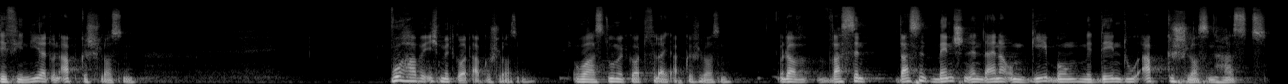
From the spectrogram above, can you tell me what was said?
definiert und abgeschlossen. Wo habe ich mit Gott abgeschlossen? Wo hast du mit Gott vielleicht abgeschlossen? Oder was sind, was sind Menschen in deiner Umgebung, mit denen du abgeschlossen hast?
